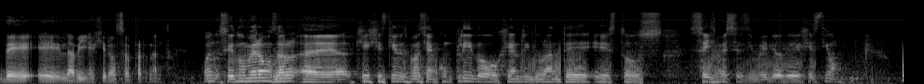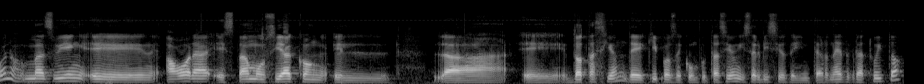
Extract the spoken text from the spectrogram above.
de eh, la vía Girón San Fernando. Bueno, si enumeramos eh, qué gestiones más se han cumplido, Henry, durante estos seis meses y medio de gestión. Bueno, más bien eh, ahora estamos ya con la eh, dotación de equipos de computación y servicios de Internet gratuito.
